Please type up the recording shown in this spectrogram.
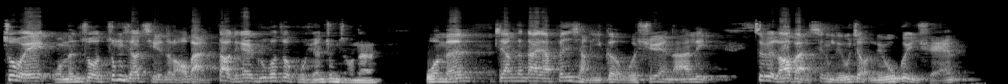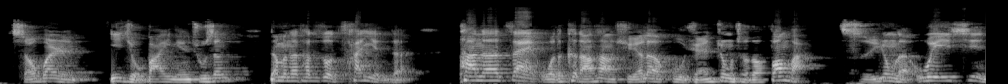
作为我们做中小企业的老板，到底该如何做股权众筹呢？我们将跟大家分享一个我学员的案例。这位老板姓刘，叫刘贵全，韶关人，一九八一年出生。那么呢，他是做餐饮的。他呢，在我的课堂上学了股权众筹的方法，使用了微信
